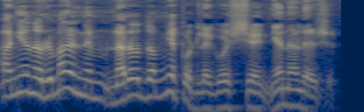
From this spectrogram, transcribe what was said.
a nienormalnym narodom niepodległość się nie należy.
